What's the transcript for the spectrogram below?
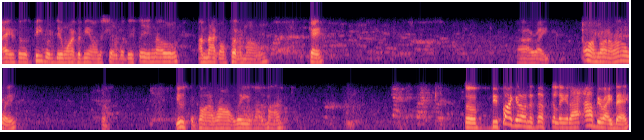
I asked those people if they wanted to be on the show, but they say no. I'm not gonna put them on. Okay. All right. Oh, I'm going the wrong way. Used to going the wrong ways on my. So before I get on this escalator, I'll be right back.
